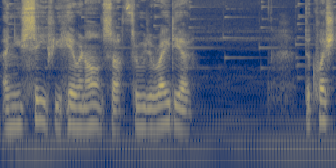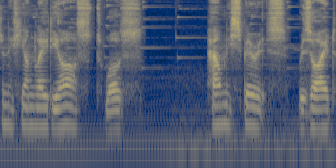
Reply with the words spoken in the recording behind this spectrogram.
and you see if you hear an answer through the radio. The question this young lady asked was, how many spirits reside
